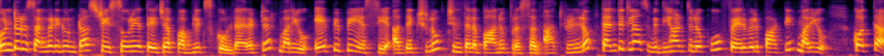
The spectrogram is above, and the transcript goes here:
Guntur Sangadigunta Shri Suryateja public school director మరియు ఏపీఎస్సీ అధ్యక్షులు చింతల భానుప్రసాద్ ఆధ్వర్యంలో టెన్త్ క్లాస్ విద్యార్థులకు ఫేర్వెల్ పార్టీ మరియు కొత్త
